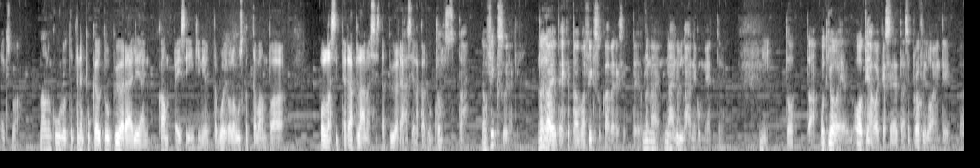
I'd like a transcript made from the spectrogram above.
Eiks vaan? Mä olen kuullut, että ne pukeutuu pyöräilijän kamppeisiinkin, jotta voi olla uskottavampaa olla sitten räpläämässä sitä pyörää siellä kadun Totta. Ne on fiksujakin. Tai, no. tai ehkä tämä on vain fiksu kaveri sitten, joka niin, näin, niin, näin on vähän niin kuin miettinyt. Niin. Totta. Mutta joo, oot ihan oikeassa, että se profilointi äh,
